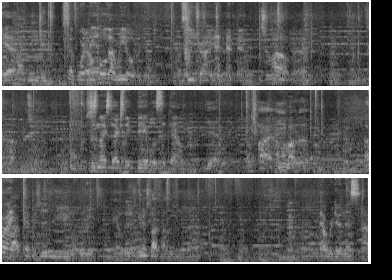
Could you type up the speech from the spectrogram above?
I'm fine. Yeah. Not needed. Go for it, Don't man. pull that Wii over, dude. I see you trying to. Chill out, bro. It's just nice to actually be able to sit down. Yeah. Alright, I'm about to All right. rock, paper, scissors, you're gonna lose. You're gonna lose. You're gonna start by losing your back. How we're doing this? Uh.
